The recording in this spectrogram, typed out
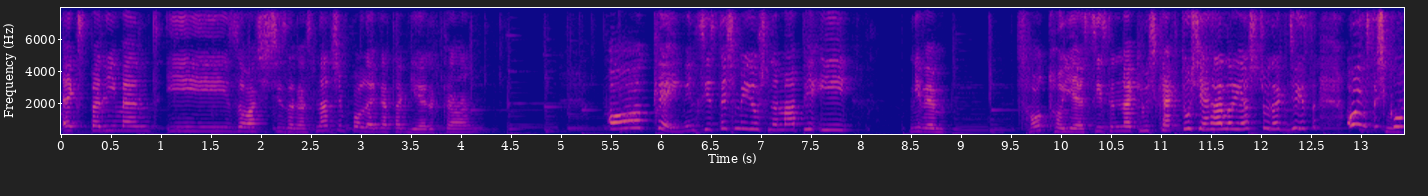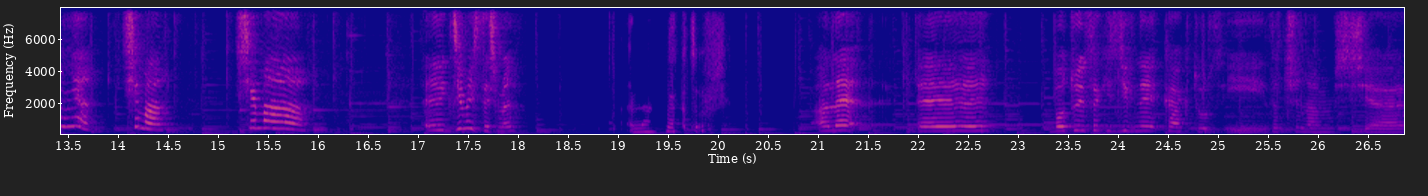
Experiment i zobaczycie zaraz na czym polega ta gierka. Okej, więc jesteśmy już na mapie i nie wiem, co to jest? Jestem na jakimś kaktusie, halo jaszczura, gdzie jestem? O, jesteś koło mnie! Siema! Y, gdzie my jesteśmy? Na kaktusie. Ale... y, bo tu jest jakiś dziwny kaktus i zaczynam się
